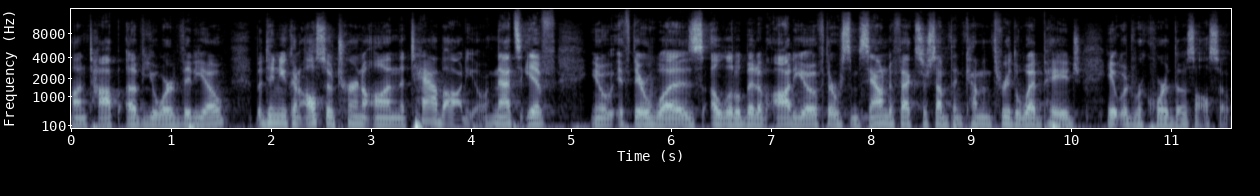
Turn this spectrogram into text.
on top of your video, but then you can also turn on the tab audio. And that's if, you know, if there was a little bit of audio, if there were some sound effects or something coming through the web page, it would record those also.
